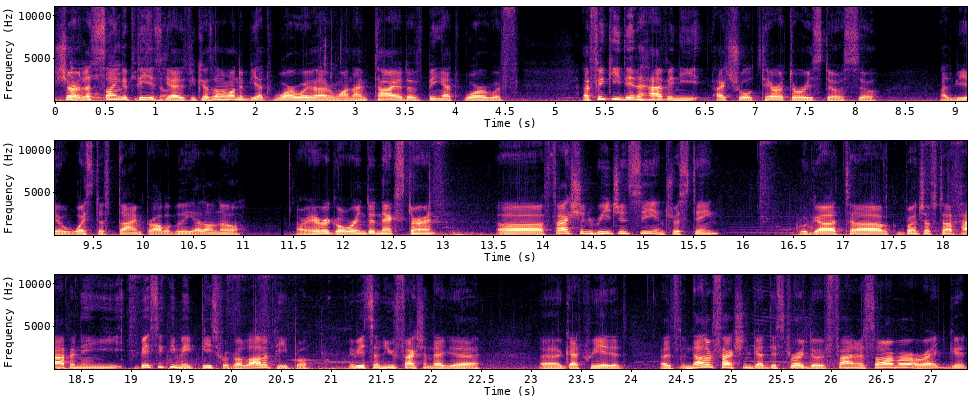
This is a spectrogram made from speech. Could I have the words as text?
Sure, let's sign the peace guys because I don't want to be at war with everyone. I'm tired of being at war with... I think he didn't have any actual territories though, so that'd be a waste of time probably. I don't know. Alright, here we go. We're in the next turn. Uh, faction regency, interesting. We got uh, a bunch of stuff happening. He basically made peace with a lot of people. Maybe it's a new faction that uh, uh, got created. Uh, another faction got destroyed though. Fanus armor, alright, good.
